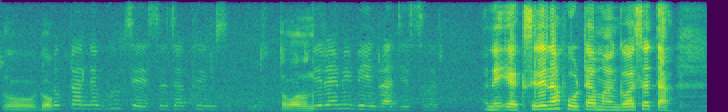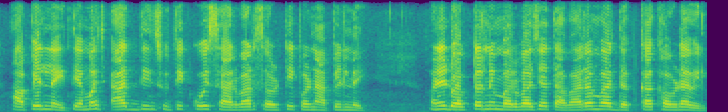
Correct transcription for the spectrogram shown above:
તો ડોક ડોક્ટરને ભૂલ છે સજા થઈ છે. તમારું રેમીબેન રાજેશ્વર. અને એક્સરેના ફોટા માંગવા છતાં આપેલ નહીં તેમજ આજ દિન સુધી કોઈ સારવાર સર્ટી પણ આપેલ નહીં. અને ડૉક્ટરને મરવા જતાં વારંવાર ધક્કા ખવડાવેલ.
